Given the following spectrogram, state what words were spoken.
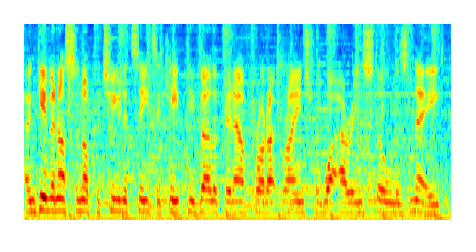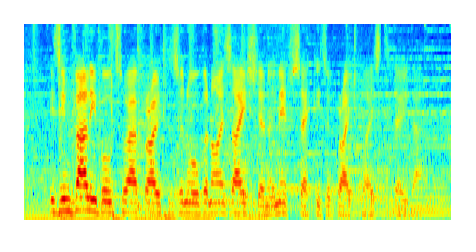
And giving us an opportunity to keep developing our product range for what our installers need is invaluable to our growth as an organisation and IFSEC is a great place to do that.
